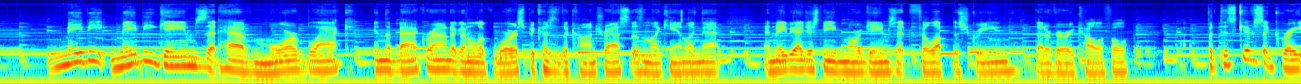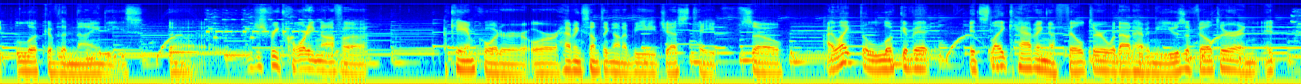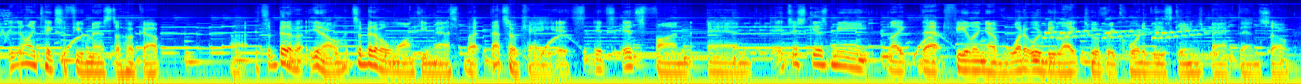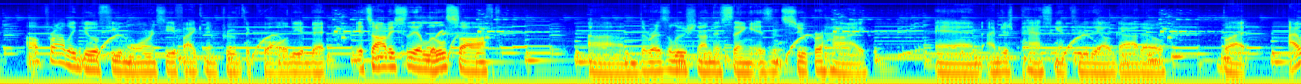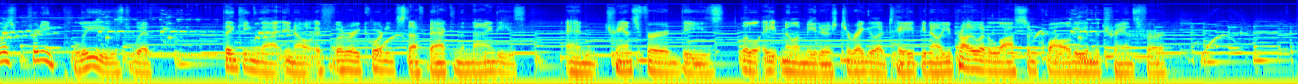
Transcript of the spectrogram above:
maybe maybe games that have more black in the background are going to look worse because of the contrast. It doesn't like handling that, and maybe I just need more games that fill up the screen that are very colorful. but this gives a great look of the '90s. Uh, just recording off a, a camcorder or having something on a VHS tape. So I like the look of it. It's like having a filter without having to use a filter, and it it only takes a few minutes to hook up. Uh, it's a bit of a you know it's a bit of a wonky mess, but that's okay. It's it's it's fun, and it just gives me like that feeling of what it would be like to have recorded these games back then. So I'll probably do a few more and see if I can improve the quality a bit. It's obviously a little soft Um, the resolution on this thing isn't super high, and I'm just passing it through the Elgato. But I was pretty pleased with thinking that, you know, if we recorded stuff back in the 90s and transferred these little 8 millimeters to regular tape, you know, you probably would have lost some quality in the transfer.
